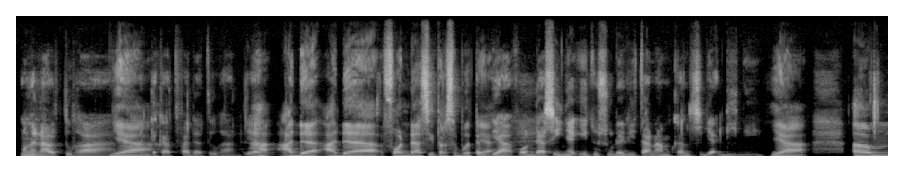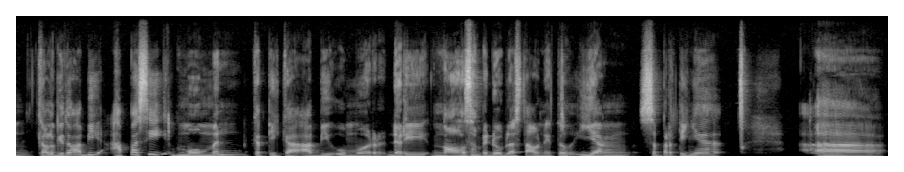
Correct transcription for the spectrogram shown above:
mengenal Tuhan, ya. dekat pada Tuhan. Ya. Ha, ada ada fondasi tersebut ya. Ya, fondasinya itu sudah ditanamkan sejak dini. Ya, um, kalau gitu Abi, apa sih momen ketika Abi umur dari 0 sampai 12 tahun itu yang sepertinya uh,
